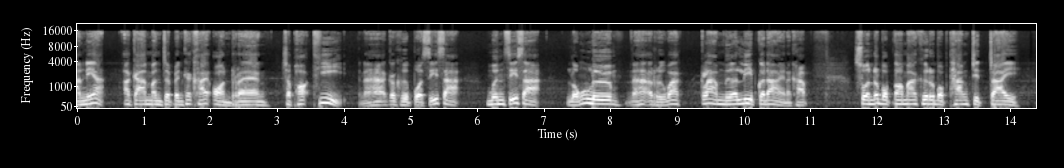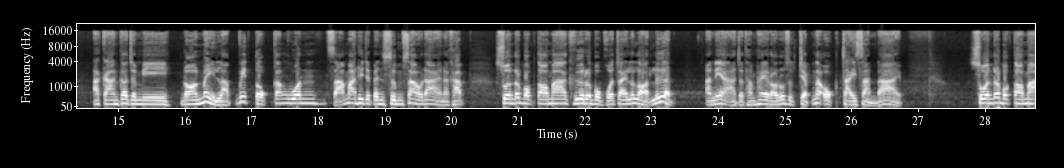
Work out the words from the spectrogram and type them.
อันเนี้ยอาการมันจะเป็นคล้ายๆอ่อนแรง เฉพาะที่นะฮะก็คือปวดศีรษะ มึนศีรษะ หลงลืมนะฮะหรือว่ากล้ามเนื้อรีบก็ได้นะครับ ส่วนระบบต่อมาคือระบบทางจิตใจ อาการก็จะมีนอนไม่หลับวิตกกังวล สามารถที่จะเป็นซึมเศร้าได้นะครับ ส่วนระบบต่อมาคือระบบหัวใจและหลอดเลือด อันนี้อาจจะทำให้เรารู้สึกเจ็บหน้าอกใจสั่นได้ ส่วนระบบต่อมา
